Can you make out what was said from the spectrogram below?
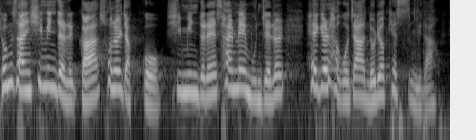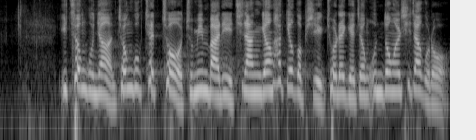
경산 시민들과 손을 잡고 시민들의 삶의 문제를 해결하고자 노력했습니다. 2009년 전국 최초 주민발의 친환경 학교급식 조례 개정 운동을 시작으로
